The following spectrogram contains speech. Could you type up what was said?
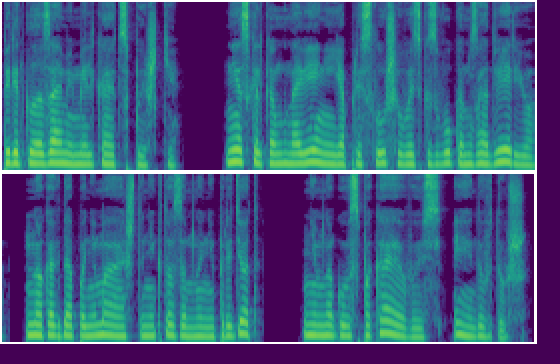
Перед глазами мелькают вспышки. Несколько мгновений я прислушиваюсь к звукам за дверью, но когда понимаю, что никто за мной не придет, немного успокаиваюсь и иду в душ.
